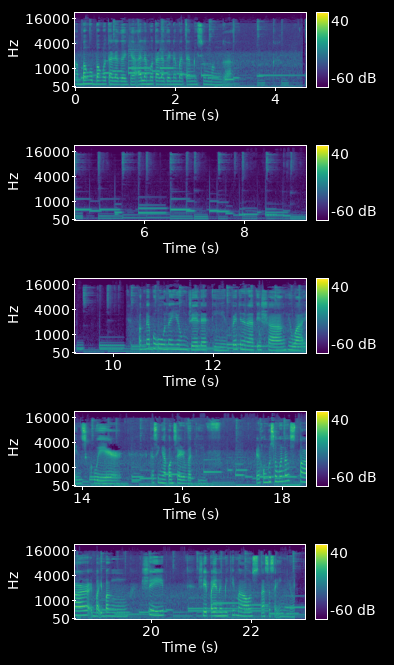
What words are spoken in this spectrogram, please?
ang bango-bango talaga niya. Alam mo talaga na matamis yung mangga. Pag nabuo na yung gelatin, pwede na natin siyang hiwain square. Kasi nga conservative. Pero kung gusto mo ng star, iba-ibang shape, shape pa yan ng Mickey Mouse, nasa sa inyo.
